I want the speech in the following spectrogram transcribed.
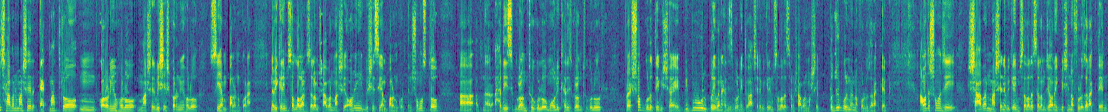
শাবান মাসের একমাত্র করণীয় হলো, মাসের বিশেষ করণীয় হলো সিয়াম পালন করা। নবী করিম সাল্লাহ সাল্লাম শাবান মাসে অনেক বেশি সিয়াম পালন করতেন। সমস্ত আপনার হাদিস গ্রন্থগুলো, মৌলিক হাদিস গ্রন্থগুলোর প্রায় সবগুলোতে বিষয়ে বিপুল পরিমাণে হাদিস বর্ণিত আছে। নবী করিম সাল্লাহ সাল্লাম শাবান মাসে প্রচুর পরিমাণ নফল রোজা রাখতেন। আমাদের সমাজে শাবান মাসে নবী করিম সাল্লাহ সাল্লাম যে অনেক বেশি নফল রোজা রাখতেন,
